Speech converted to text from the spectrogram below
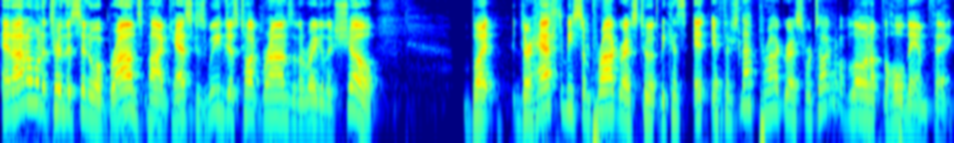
And I don't want to turn this into a Browns podcast because we can just talk Browns on the regular show. But there has to be some progress to it because if, if there's not progress, we're talking about blowing up the whole damn thing.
